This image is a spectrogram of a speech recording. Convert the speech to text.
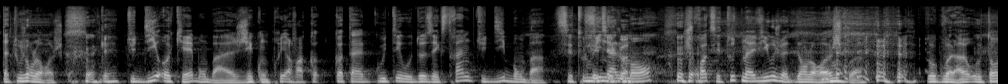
t'as toujours le rush. Tu te dis, ok, bon bah j'ai compris. Enfin, quand, quand t'as goûté aux deux extrêmes, tu te dis, bon bah C'est tout le métier, quoi. finalement, je crois que c'est toute ma vie où je vais être dans le rush. Quoi. Donc voilà, autant,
